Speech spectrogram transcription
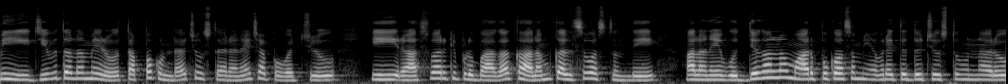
మీ జీవితంలో మీరు తప్పకుండా చూస్తారనే చెప్పవచ్చు. ఈ రాశి వారికి ఇప్పుడు బాగా కాలం కలిసి వస్తుంది. అలానే ఉద్యోగంలో మార్పు కోసం ఎవరైతే చూస్తూ ఉన్నారో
